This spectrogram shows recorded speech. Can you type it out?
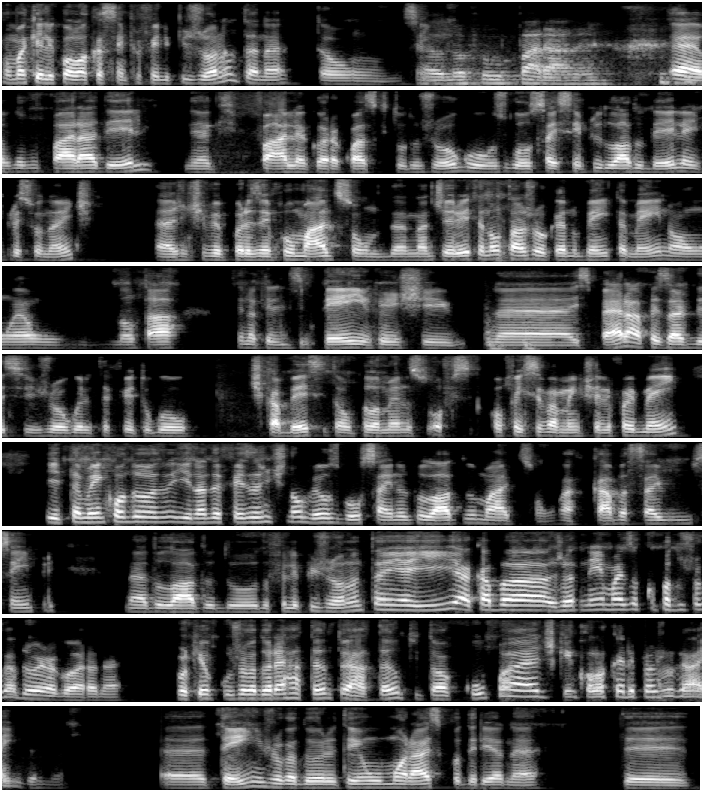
uma que ele coloca sempre o Felipe Jonathan, né? Então, é o novo Pará, né? é, o novo Pará dele, né? Que falha agora quase que todo jogo. Os gols saem sempre do lado dele, é impressionante. A gente vê, por exemplo, o Madison na direita não tá jogando bem também, não é um, não tá tendo aquele desempenho que a gente né, espera, apesar desse jogo ele ter feito o gol de cabeça, então pelo menos ofensivamente ele foi bem. E também quando e na defesa a gente não vê os gols saindo do lado do Madison, acaba saindo sempre né, do lado do, do Felipe Jonathan, e aí acaba já nem mais a culpa do jogador agora, né? Porque o jogador erra tanto, erra tanto, então a culpa é de quem coloca ele para jogar ainda. Né? É, tem jogador, tem o Moraes que poderia né, ter,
